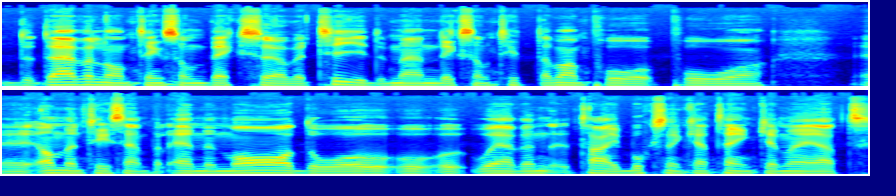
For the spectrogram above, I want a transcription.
det är väl någonting som växer över tid men liksom tittar man på, på eh, ja men till exempel MMA då och, och, och även thaiboxning kan jag tänka mig att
